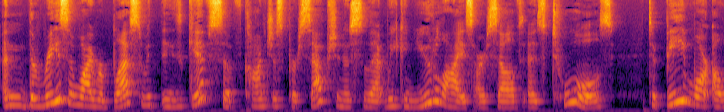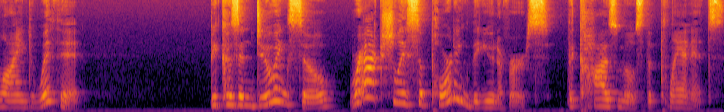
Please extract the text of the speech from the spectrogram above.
And the reason why we're blessed with these gifts of conscious perception is so that we can utilize ourselves as tools to be more aligned with it because in doing so, we're actually supporting the universe, the cosmos, the planets,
